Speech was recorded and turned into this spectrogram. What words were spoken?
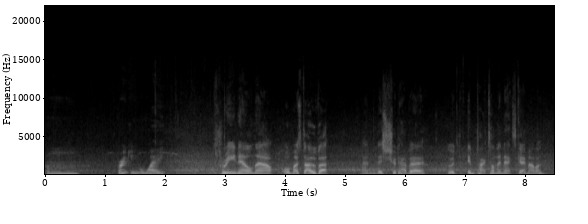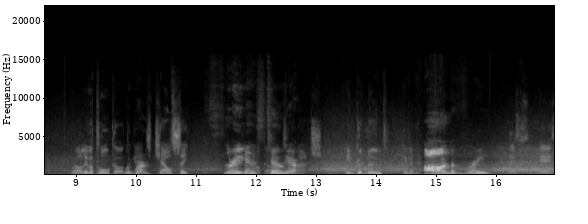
from breaking away. 3-0 now, almost over. And this should have a good impact on the next game, Alan. Well, Liverpool go up Woodburn. against Chelsea. Three against two here. match in good mood, given On the free. This is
